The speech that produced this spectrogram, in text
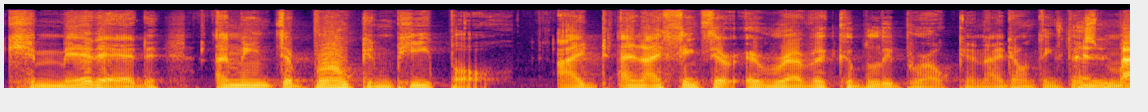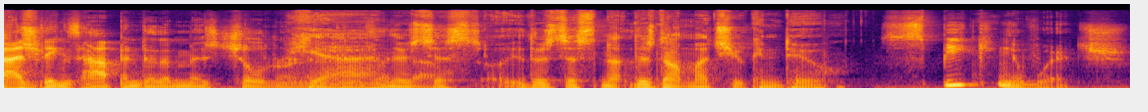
committed, I mean, they're broken people. I, and I think they're irrevocably broken. I don't think there's And bad much. things happen to them as children. yeah, and like there's that. just, there's just not, there's not much you can do. Speaking of which,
